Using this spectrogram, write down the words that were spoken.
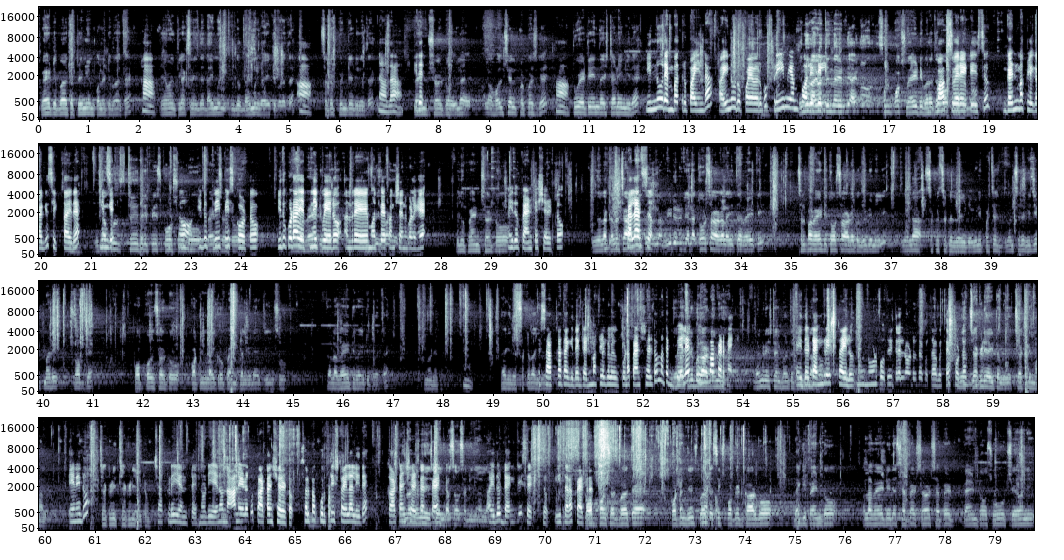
ವೆರೈಟಿ ಬರುತ್ತೆ ಪ್ರೀಮಿಯಂ ಕ್ವಾಲಿಟಿ ಬರುತ್ತೆ. ಹಾ. ಎ ಒನ್ ಕಲೆಕ್ಷನ್ ಇದೆ ಡೈಮಂಡ್ ಇದು ಡೈಮಂಡ್ ವೆರೈಟಿ ಬರುತ್ತೆ. ಹಾ. ಸಖತ್ ಪ್ರಿಂಟೆಡ್ ಇರುತ್ತೆ. ಹೌದಾ? ಇದೆ. ಶರ್ಟ್ ಇಲ್ಲ ಅಲ್ಲ ಹೋಲ್ಸೇಲ್ ಪರ್ಪಸ್ಗೆ ಹಾಂ. ಟೂ ಏಯ್ಟಿಯಿಂದ ಸ್ಟಾರ್ಟಿಂಗ್ ಇದೆ. ಇನ್ನೂರ ಎಂಬತ್ತು ರೂಪಾಯಿಂದ ಐನೂರು ರೂಪಾಯಿವರೆಗೂ ಪ್ರೀಮಿಯಂ ಕ್ವಾಲಿಟಿ ಐವತ್ತಿಂದ ಹಿಡಿದು ಐನೂರವರೆಗೂ ಫುಲ್ ಬಾಕ್ಸ್ ವೆರೈಟಿ ಬರುತ್ತೆ ಬಾಕ್ಸ್ ವೆರೈಟೀಸ್ ಗಂಡ್ ಮಕ್ಳಿಗಾಗಿ ಸಿಗ್ತಾ ಇದೆ. ನಿಮ್ಗೆ ತ್ರೀ ತ್ರೀ ಪೀಸ್ ಕೋಟ್ ಇದು ತ್ರೀ ಪೀಸ್ ಕೋಟು ಇದು ಕೂಡ ಎಥ್ನಿಕ್ ವೇರು ಅಂದ್ರೆ ಮದುವೆ ಫಂಕ್ಷನ್ಗಳಿಗೆ ಇದು ಪ್ಯಾಂಟ್ ಶರ್ಟು. ಇದು ಪ್ಯಾಂಟ್ ಶರ್ಟು. ಇದೆಲ್ಲ ಕಲರ್ ಕಲರ್ಸ್ ವಿಡಿಯೋನಲ್ಲಿ ಎಲ್ಲ ತೋರ್ಸೋಕ್ಕಾಗಲ್ಲ ಈ ಥರ ವೆರೈಟಿ ಸ್ವಲ್ಪ ವೆರೈಟಿ ತೋರ್ಸೋಕ್ಕಾಗುತ್ತೆ ವಿಡಿಯೋನಲ್ಲಿ ಇವೆಲ್ಲ ಸಖತ್ ಸಖತ್ ವೆರೈಟಿ ಇಲ್ಲಿ ಪರ್ಚೇಸ್ ಒಂದ್ಸರಿ ವಿಸಿಟ್ ಮಾಡಿ ಶಾಪ್ಗೆ popcorn shirt cotton lycra pant ಕೆಳಗಡೆ ಜೀನ್ಸು ಇದೆಲ್ಲ ವೆರೈಟಿ ವೆರೈಟಿ ಬರುತ್ತೆ. ನೋಡಿ. ಹೇಗಿದೆ ಸಖತ್ತಾಗಿದೆ. ಸಖತ್ತಾಗಿದೆ. ಗಂಡ್ ಮಕ್ಳುಗಳಿಗೂ ಕೂಡ ಪ್ಯಾಂಟ್ ಶರ್ಟ್ ಮತ್ತೆ ಬೆಲೆ ತುಂಬಾ ಕಡಿಮೆ. ಡಂಗರಿ ಸ್ಟೈಲ್ ಬರುತ್ತೆ ಇದು ಡಂಗ್ರಿ ಸ್ಟೈಲ್ ನೀವು ನೋಡಬಹುದು ಇದ್ರಲ್ಲಿ ನೋಡಿದ್ರೆ ಗೊತ್ತಾಗುತ್ತೆ. ಫೋಟೋ ಚಕಡಿ ಐಟಮ್ ಇದು ಚಕಡಿ ಮಾಲ್. ಏನಿದು? ಚಕಡಿ ಚಕಡಿ ಐಟಮ್ ಚಕ್ಡಿ ಅಂತೆ. ನೋಡಿ ಏನೋ ನಾನು ಹೇಳೋದು ಕಾಟನ್ ಶರ್ಟ್ ಸ್ವಲ್ಪ ಕುರ್ತಿ ಸ್ಟೈಲ್ ಅಲ್ಲಿ ಇದೆ. ಕಾಟನ್ ಶರ್ಟ್ ಅಂಡ್ ಪ್ಯಾಂಟ್ ಹೊಸ ಹೊಸ ಡಿಸೈನ್ ಎಲ್ಲ. ಇದು ಡಂಗ್ರಿ ಸೆಟ್ಸ್ ಈ ತರ ಪ್ಯಾಟರ್ನ್ ಪಾಪ್ಕಾರ್ನ್ ಶರ್ಟ್ ಬರುತ್ತೆ ಕಾಟನ್ ಜೀನ್ಸ್ ಬರುತ್ತೆ six pocket cargo baggy pant ಎಲ್ಲ ವೆರೈಟಿ ಇದೆ separate shirt separate pant suit sherwani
